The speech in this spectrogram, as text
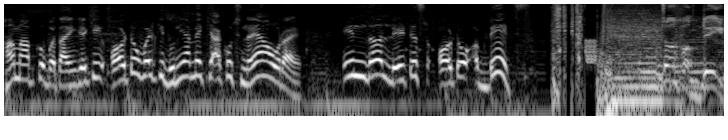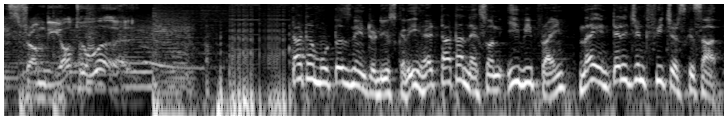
हम आपको बताएँगे कि ऑटो वर्ल्ड की दुनिया में क्या कुछ नया हो रहा है। In the latest auto updates Top updates from the auto world. Tata motors ने इंट्रोड्यूस करी है टाटा नेक्सॉन ईवी प्राइम नए इंटेलिजेंट फीचर्स के साथ,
